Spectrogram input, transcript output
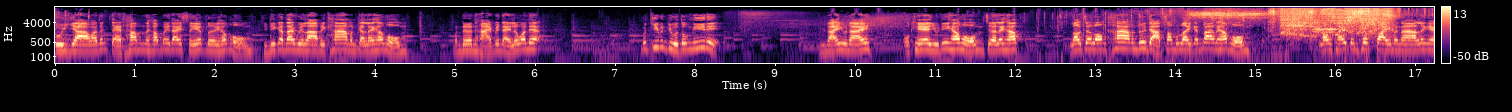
ลุยยามาตั้งแต่ถ้ำนะครับไม่ได้เซฟเลยครับผม ทีนี้ก็ได้เวลาไปฆ่ามันกันแล้วครับผม มันเดินหายไปไหนแล้ววะเนี่ย เมื่อกี้มันอยู่ตรงนี้นี่ อยู่ไหนอยู่ไหน โอเคอยู่นี่ครับผมเจอแล้วครับ เราจะลองฆ่ามันด้วยดาบซามูไรกันบ้างนะครับผม เราใช้เป็นพวกไฟมานานแล้วไง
